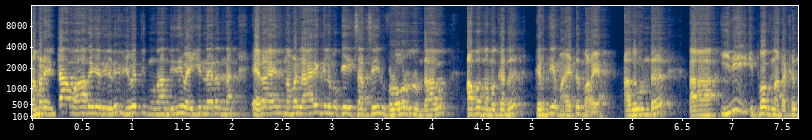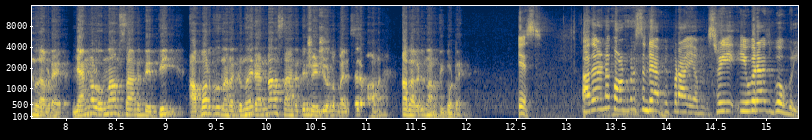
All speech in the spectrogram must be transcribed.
നമ്മുടെ എല്ലാ വാദഗതികളും ഇരുപത്തിമൂന്നാം തീയതി വൈകുന്നേരം ഏതായാലും നമ്മൾ ആരെങ്കിലും ഒക്കെ ഈ ചർച്ചയിൽ ഫ്ലോറിൽ ഉണ്ടാകും അപ്പൊ നമുക്കത് കൃത്യമായിട്ട് പറയാം. അതുകൊണ്ട് ഇനി ഇപ്പൊ നടക്കുന്നത് അവിടെ. ഞങ്ങൾ ഒന്നാം സ്ഥാനത്ത് എത്തി അപ്പുറത്ത് നടക്കുന്നത് രണ്ടാം സ്ഥാനത്തിന് വേണ്ടിയുള്ള മത്സരമാണ്. അത് അവർ നടത്തിക്കോട്ടെ അതാണ് കോൺഗ്രസിന്റെ അഭിപ്രായം. ശ്രീ യുവരാജ് ഗോകുൽ.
